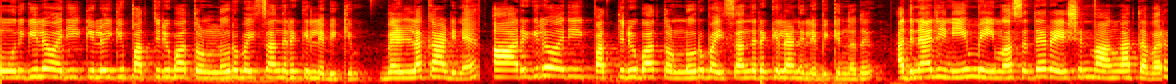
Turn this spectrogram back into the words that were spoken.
മൂന്ന് കിലോ അരി കിലോയ്ക്ക് പത്ത് രൂപ തൊണ്ണൂറ് പൈസ നിരക്കിൽ ലഭിക്കും. വെള്ളക്കാടിന് ആറ് കിലോ അരി പത്ത് രൂപ തൊണ്ണൂറ് പൈസ നിരക്കിലാണ് ലഭിക്കുന്നത്. അതിനാൽ ഇനിയും മെയ് മാസത്തെ റേഷൻ വാങ്ങാത്തവർ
